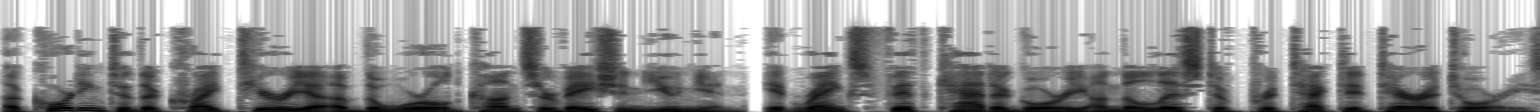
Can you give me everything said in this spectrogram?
According to the criteria of the World Conservation Union, it ranks 5th category on the list of protected territories.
